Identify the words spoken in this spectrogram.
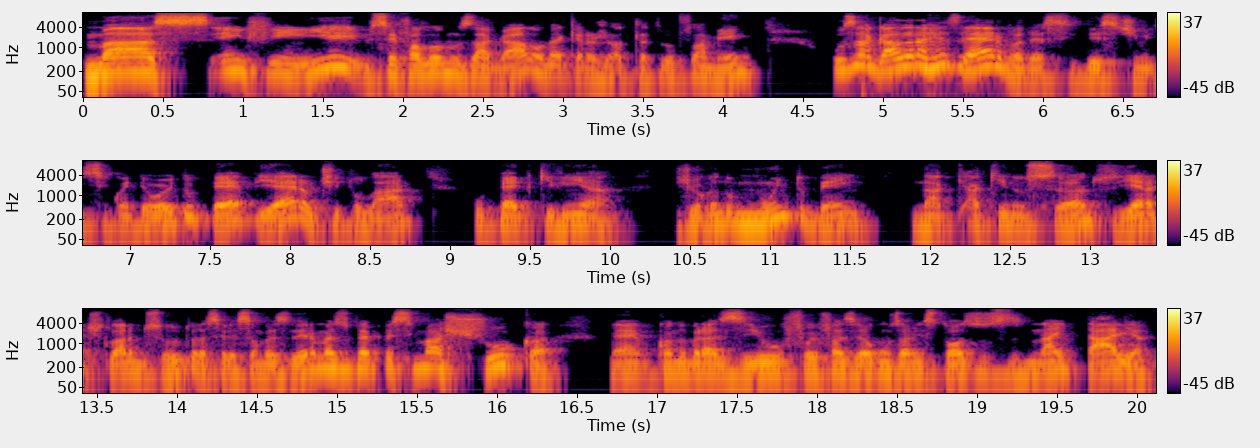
Mas, enfim, e você falou no Zagallo, né, que era atleta do Flamengo. O Zagallo era reserva desse, desse time de 58, o Pepe era o titular, o Pepe que vinha jogando muito bem na, aqui no Santos e era titular absoluto da seleção brasileira, mas o Pepe se machuca né, quando o Brasil foi fazer alguns amistosos na Itália.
